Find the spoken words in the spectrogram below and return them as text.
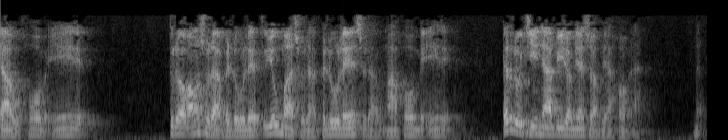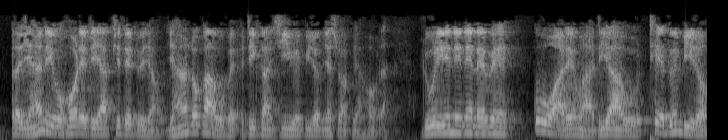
ရားကိုဟောမယ်တဲ့သူတော်ကောင်းဆိုတာဘယ်လိုလဲသူယုံမှဆိုတာဘယ်လိုလဲဆိုတာငါဟောမယ်တဲ့အဲ့ဒါလိုကြီးညာပြီးတော့မြတ်စွာဘုရားဟောတာနော်အဲ့ဒါယဟန်တွေကိုဟောတဲ့တရားဖြစ်တဲ့အတွက်ကြောင့်ယဟန်လောကကိုပဲအဓိကရည်ရွယ်ပြီးတော့မြတ်စွာဘုရားဟောတာလူတွေအနေနဲ့လည်းပဲကိုယ့်ဘဝထဲမှာဒီဟာကိုထည့်သွင်းပြီးတော့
